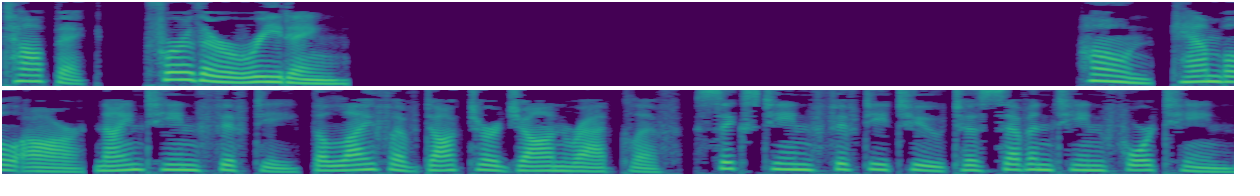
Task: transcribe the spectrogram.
Topic. Further reading Hone, Campbell R. 1950. The Life of Dr. John Radcliffe, 1652–1714,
